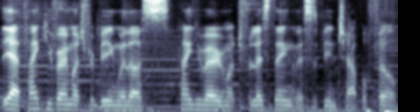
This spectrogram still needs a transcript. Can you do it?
Yeah. Thank you very much for being with us. Thank you very much for listening. This has been Chapel Film.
